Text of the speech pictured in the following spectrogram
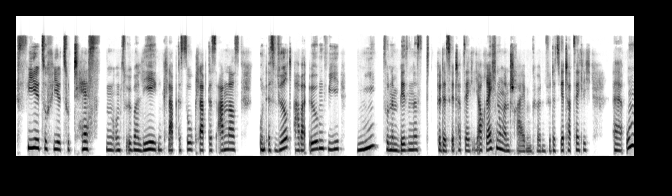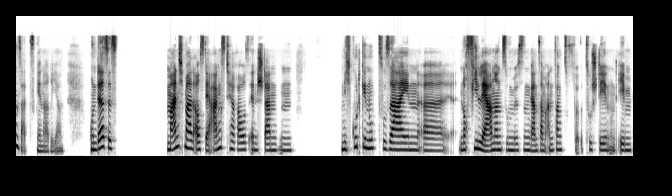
viel zu viel zu testen und zu überlegen, klappt es so, klappt es anders. Und es wird aber irgendwie nie zu einem Business, für das wir tatsächlich auch Rechnungen schreiben können, für das wir tatsächlich äh, Umsatz generieren. Und das ist manchmal aus der Angst heraus entstanden, nicht gut genug zu sein, äh, noch viel lernen zu müssen, ganz am Anfang zu, zu stehen und eben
